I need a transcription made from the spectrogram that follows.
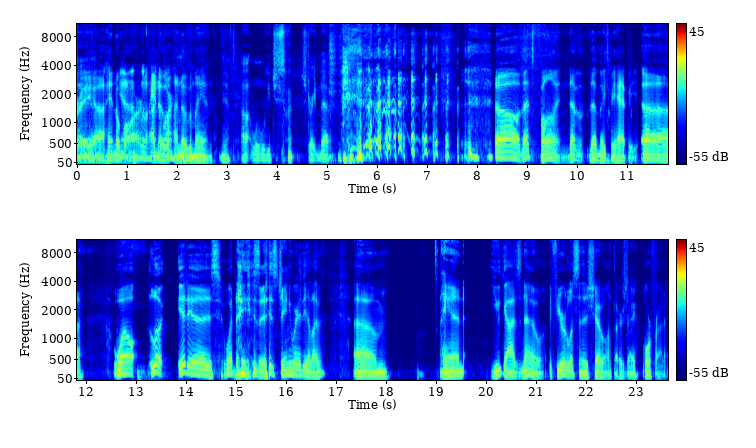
yeah, a yeah. Uh, handlebar, Yeah, little I know, handlebar. I know the man. Yeah. Uh, we'll, we'll get you straightened out. Oh, that's fun. That that makes me happy. Uh, well, look, it is what day is it? It's January the 11th. Um, and you guys know if you're listening to this show on Thursday or Friday,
